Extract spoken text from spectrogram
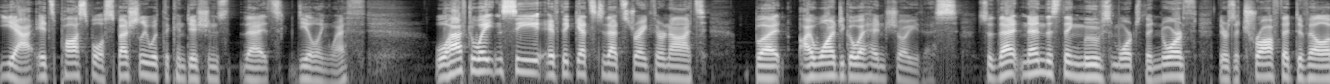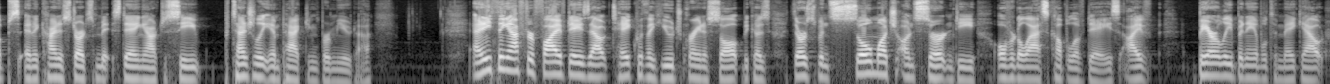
Yeah, it's possible, especially with the conditions that it's dealing with. We'll have to wait and see if it gets to that strength or not, but I wanted to go ahead and show you this. So that then this thing moves more to the north. There's a trough that develops, and it kind of starts staying out to sea, potentially impacting Bermuda. Anything after five days out, take with a huge grain of salt because there's been so much uncertainty over the last couple of days. I've barely been able to make out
